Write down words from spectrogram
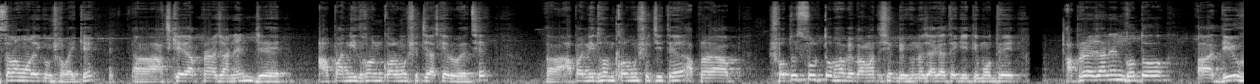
আসসালামু আলাইকুম সবাইকে। আজকে আপনারা জানেন যে আপা নিধন কর্মসূচি আজকে রয়েছে। আপা নিধন কর্মসূচিতে আপনারা স্বতঃস্ফূর্তভাবে বাংলাদেশের বিভিন্ন জায়গা থেকে ইতিমধ্যে আপনারা জানেন গত দীর্ঘ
